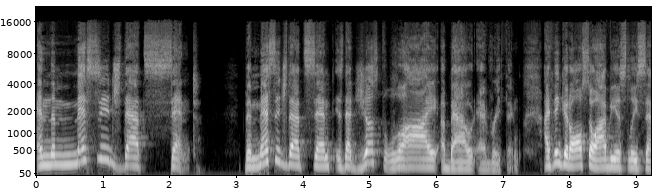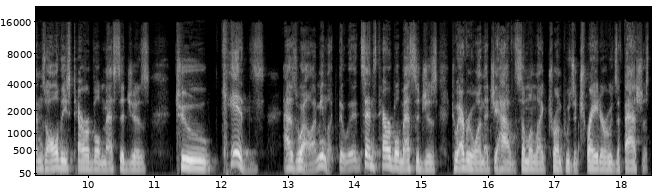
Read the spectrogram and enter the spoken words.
And the message that's sent, the message that's sent is that just lie about everything. I think it also obviously sends all these terrible messages to kids as well. I mean, look, it sends terrible messages to everyone that you have someone like Trump who's a traitor, who's a fascist.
